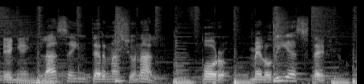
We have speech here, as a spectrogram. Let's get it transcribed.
en Enlace Internacional por Melodía Estéreo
